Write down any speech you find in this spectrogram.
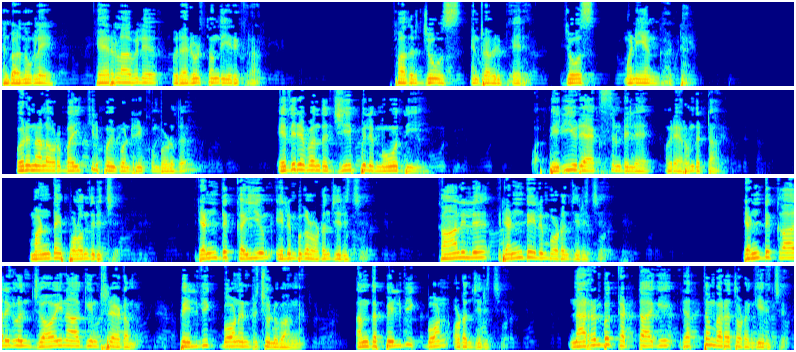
என்பவங்களே கேரளாவில் ஒரு அருள் தந்தை இருக்கிறார் ஃபாதர் ஜோஸ் என்ற அவர் பேர் ஜோஸ் மணியங்காட்டு ஒரு நாள் அவர் பைக்கில் போய் கொண்டிருக்கும் பொழுது എതിരെ വന്ന ജീപ്പിൽ മോദി പെരിയൊരു ആക്സിഡന്റില് അവർ ഇറന്നിട്ടാർ മണ്ടை പൊളന്തിരിച്ച് രണ്ട് കൈയും എലുമ്പുകൾ ഉടഞ്ചിരിച്ച് കാലില് രണ്ട് എലുമ്പ് ഉടഞ്ചിരിച്ച് രണ്ട് കാലുകളും ஜாயின் ஆகின்ற இடம் பெல்விக் போன் என்று சொல்லுவாங்க அந்த பெல்விக் போன் உடஞ்சிருச்சு நரம்பு கட்டாகி ரத்தம் வர தொடங்கிருச்சு.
